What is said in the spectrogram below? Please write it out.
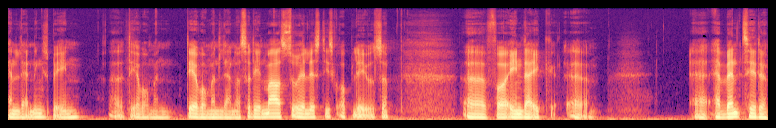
end landingsbanen, uh, der, hvor man, der hvor man lander. Så det er en meget surrealistisk oplevelse øh, for en, der ikke øh, er, er vant til det.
